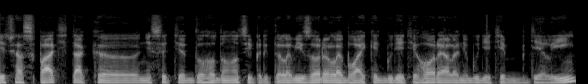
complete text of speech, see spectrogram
je čas spať, tak e, nesete dlho do noci pri televízore, lebo aj keď budete hore, ale nebudete bdelí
